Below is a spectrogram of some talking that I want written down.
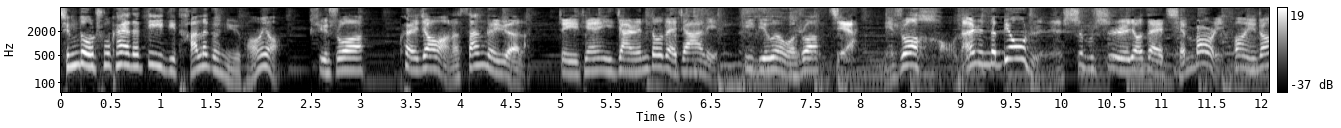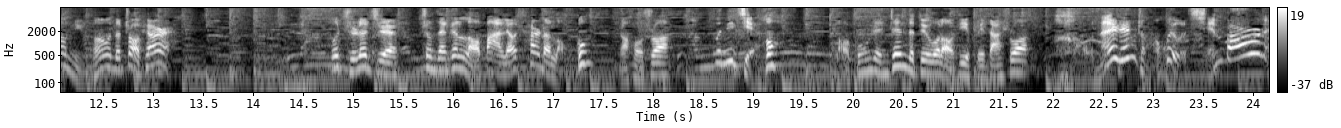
情窦初开的弟弟谈了个女朋友，据说快交往了三个月了。这一天，一家人都在家里，弟弟问我说：“姐，你说好男人的标准是不是要在钱包里放一张女朋友的照片啊？”我指了指正在跟老爸聊天的老公，然后说：“问你姐夫。”老公认真的对我老弟回答说：“好男人怎么会有钱包呢？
